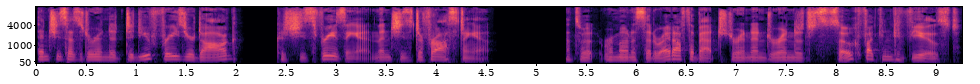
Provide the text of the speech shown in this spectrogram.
Then she says to Dorinda, Did you freeze your dog? Because she's freezing it, and then she's defrosting it. That's what Ramona said right off the bat to Dorinda, and Dorinda's so fucking confused.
